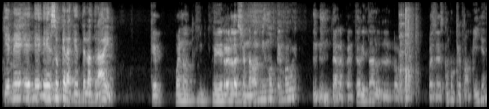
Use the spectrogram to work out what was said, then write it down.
tiene eh, eh, eso que la gente lo atrae. que, bueno, relacionado al mismo tema, güey, de repente ahorita lo pues es como que familia,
